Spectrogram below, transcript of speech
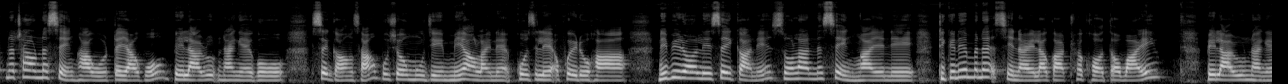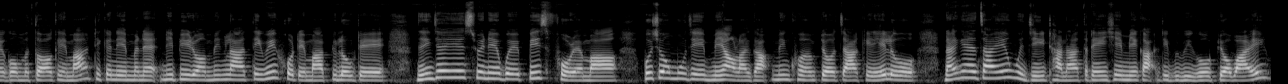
2025ကိုတက်ရောက်ဖို့ဘယ်လာရုနိုင်ငံကိုစစ်ကောင်ဆောင်ပူရှုံမှုကြီးမင်းအောင်လှိုင်နဲ့ကိုယ်စားလှယ်အဖွဲ့တို့ဟာနေပြည်တော်လေဆိပ်ကနေဇွန်လ25ရက်နေ့ဒီကနေ့မနက်7:00နာရီလောက်ကထွက်ခေါ်တော့ပါတယ်။ ဘေလာရုနိုင်ငံကိုမတော်ခင်မှာဒီကနေ့မနေ့နေပြည်တော်မင်္ဂလာတီဝီဟိုတယ်မှာပြုလုပ်တဲ့ငင်းကျရေးဆွေးနွေးပွဲ Peace Forum မှာဗိုလ်ချုပ်မှုကြီးမင်းအောင်လှိုင်ကမင်းခွန်းပြောကြားခဲ့တယ်လို့နိုင်ငံခြားရေးဝန်ကြီးဌာနသတင်းရှင်းမြစ်က DPP ကိုပြောပါတယ်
